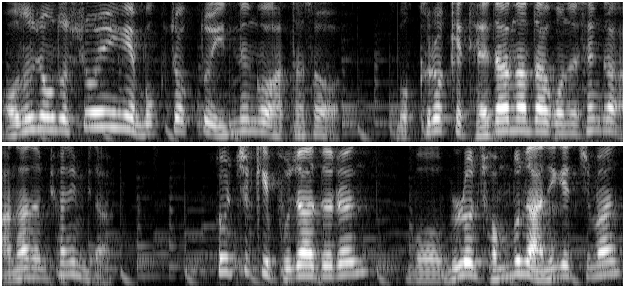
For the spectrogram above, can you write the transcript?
어느 정도 showing의 목적도 있는 것 같아서 뭐 그렇게 대단하다고는 생각 안 하는 편입니다. 솔직히 부자들은 뭐 물론 전부는 아니겠지만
